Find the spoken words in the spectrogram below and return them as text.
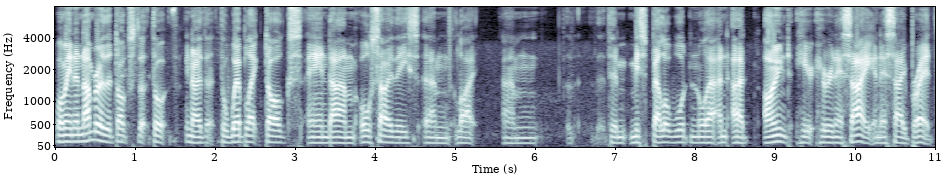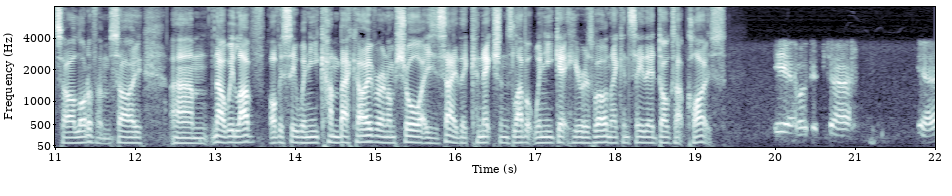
Well, I mean, a number of the dogs, the, the you know, the, the Weblek dogs, and um, also these um, like um, the Miss Bellawood and all that, and are owned here here in SA and SA bred. So a lot of them. So um, no, we love obviously when you come back over, and I'm sure, as you say, the connections love it when you get here as well, and they can see their dogs up close. Yeah, look, it's uh, yeah,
